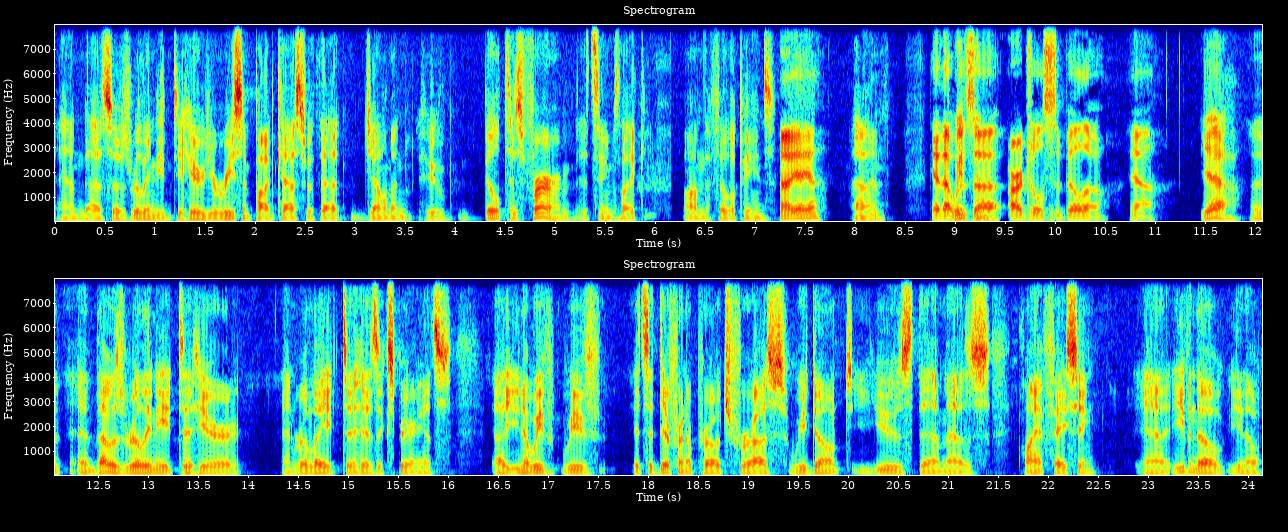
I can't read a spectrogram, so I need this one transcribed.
and uh, so it was really neat to hear your recent podcast with that gentleman who built his firm it seems like on the philippines Oh yeah, yeah, um, yeah. That We've was uh, Argel Sabillo. Yeah, Yeah, and, and that was really neat to hear and relate to his experience. Uh, you know, we've we've it's a different approach for us. We don't use them as client facing, uh, even though you know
